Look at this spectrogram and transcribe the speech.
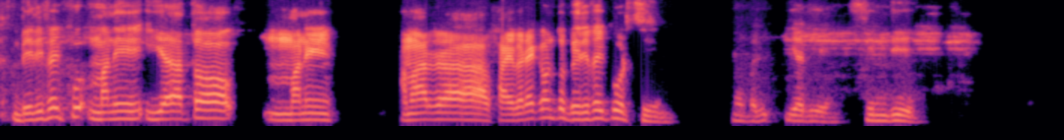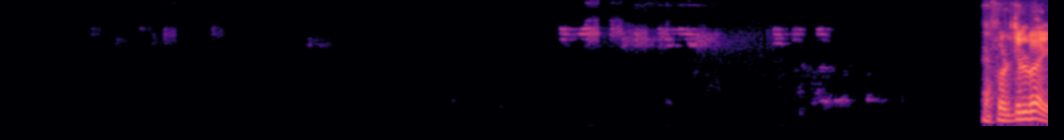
ভেরিফাই মানে ইয়া তো মানে আমার ফাইবার অ্যাকাউন্ট তো ভেরিফাই করছি। মোবাইল ইয়া দিয়ে সিম দিয়ে। হ্যাঁ, ফরজুল ভাই?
